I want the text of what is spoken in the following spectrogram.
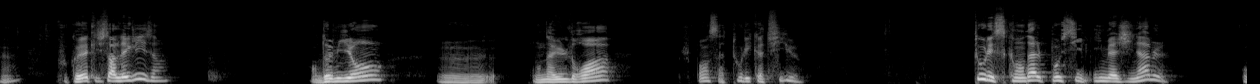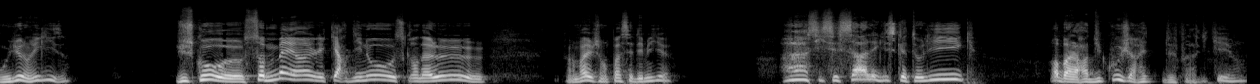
Il hein, faut connaître l'histoire de l'église. Hein. En 2000 ans, euh, on a eu le droit, je pense, à tous les cas de figure. Tous les scandales possibles, imaginables, ont eu lieu dans l'Église. Hein. Jusqu'au euh, sommet, les cardinaux scandaleux. Euh, enfin bref, j'en passe et des meilleurs. Ah, si c'est ça, l'Église catholique, oh bah alors du coup, j'arrête de pratiquer. Hein.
